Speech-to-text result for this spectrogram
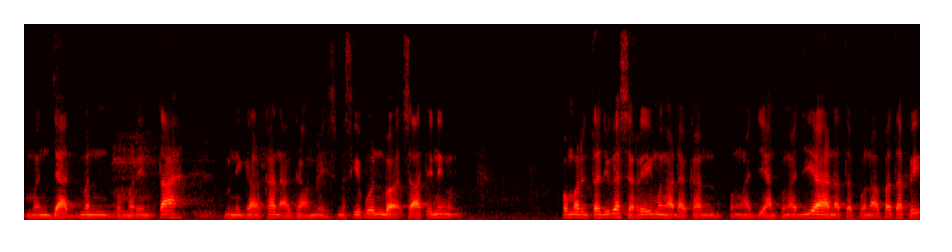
menjudgment pemerintah meninggalkan agamis meskipun saat ini pemerintah juga sering mengadakan pengajian-pengajian ataupun apa tapi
